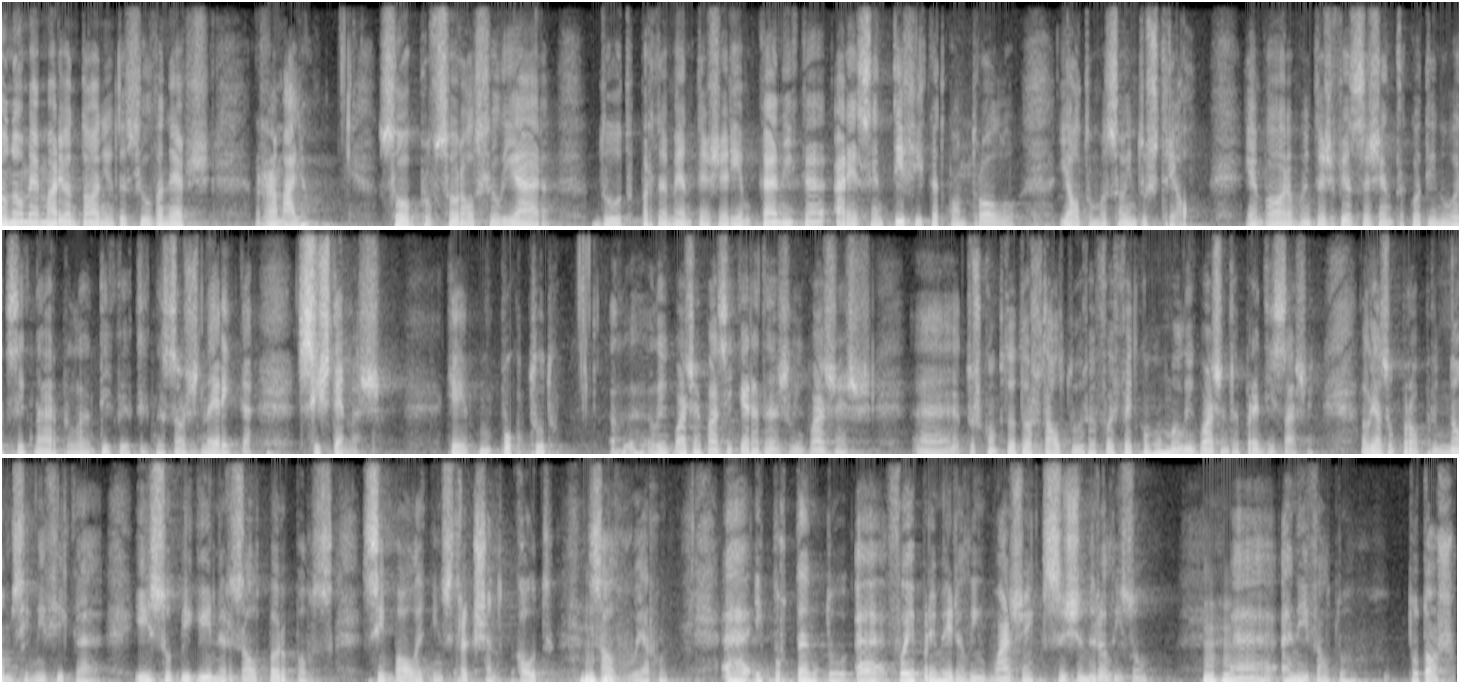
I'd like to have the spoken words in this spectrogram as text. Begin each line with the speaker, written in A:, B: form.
A: Meu nome é Mário António da Silva Neves Ramalho, sou professor auxiliar do Departamento de Engenharia Mecânica, área científica de controlo e automação industrial. Embora muitas vezes a gente continue a designar pela antiga designação genérica de sistemas, que é um pouco tudo. A, linguagem básica era das linguagens uh, dos computadores da altura, foi feito como uma linguagem de aprendizagem. Aliás, o próprio nome significa isso, Beginner's All Purpose Symbolic Instruction Code, salvo erro, uh, e, portanto, uh, foi a primeira linguagem que se generalizou uhum. a nível do, do DOS.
